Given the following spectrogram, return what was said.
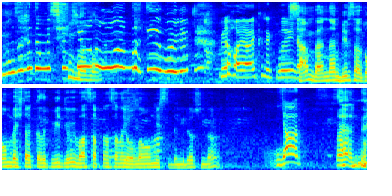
Bunları da mı çekiyordu o anda diye böyle bir hayal kırıklığıyla. Sen benden 1 saat 15 dakikalık videoyu WhatsApp'tan sana yollamamı istedin biliyorsun değil mi? Ya ne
